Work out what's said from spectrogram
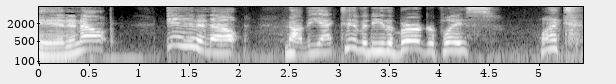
In and out, in and out. Not the activity, the burger place. What?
